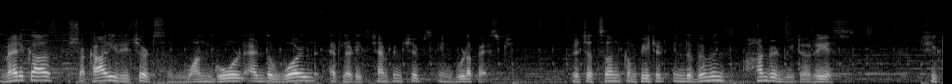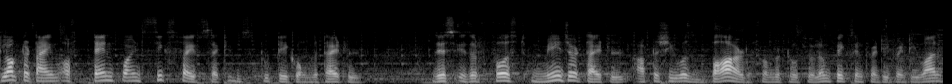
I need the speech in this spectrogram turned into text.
America's Sha'Carri Richardson won gold at the World Athletics Championships in Budapest. Richardson competed in the women's 100 meter race. She clocked a time of 10.65 seconds to take home the title. This is her first major title after she was barred from the Tokyo Olympics in 2021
